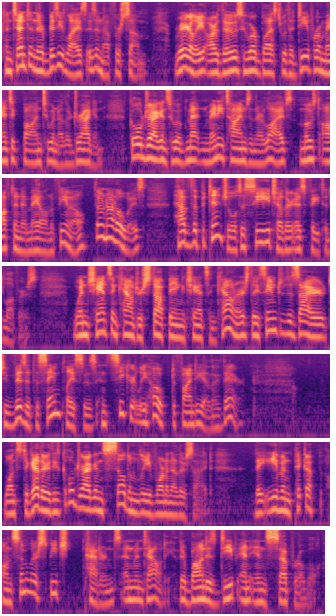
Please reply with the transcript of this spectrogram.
Content in their busy lives is enough for some. Rarely are those who are blessed with a deep romantic bond to another dragon. Gold dragons who have met many times in their lives, most often a male and a female, though not always, have the potential to see each other as fated lovers. When chance encounters stop being chance encounters, they seem to desire to visit the same places and secretly hope to find the other there. Once together, these gold dragons seldom leave one another's side. They even pick up on similar speech patterns and mentality. Their bond is deep and inseparable.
